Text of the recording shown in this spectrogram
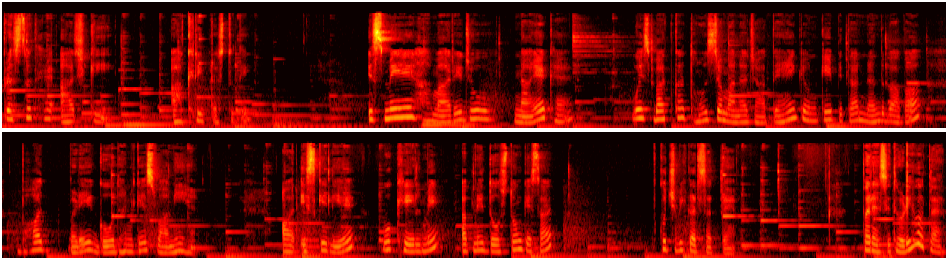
प्रस्तुत है आज की आखिरी प्रस्तुति। इसमें हमारे जो नायक हैं, वो इस बात का धोस जमाना चाहते हैं कि उनके पिता नंद बाबा बहुत बड़े गोधन के स्वामी हैं। और इसके लिए वो खेल में अपने दोस्तों के साथ कुछ भी कर सकते हैं। पर ऐसे थोड़ी होता है।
